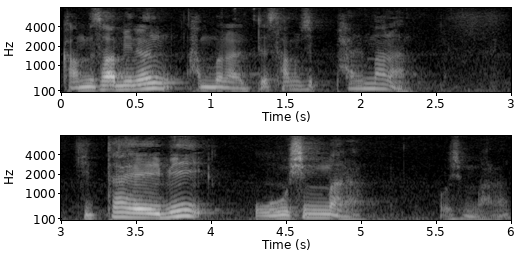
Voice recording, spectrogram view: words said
감사비는 한 번 할 때 38만 원. 기타 회의비 50만 원. 50만 원.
